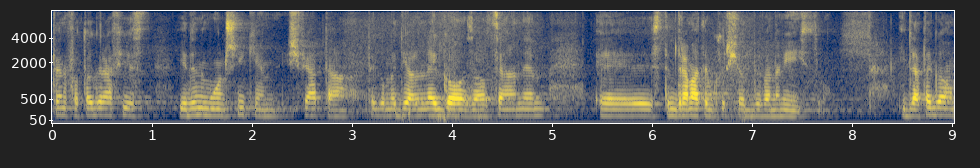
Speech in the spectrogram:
ten fotograf jest jedynym łącznikiem świata tego medialnego za oceanem yy, z tym dramatem, który się odbywa na miejscu. I dlatego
